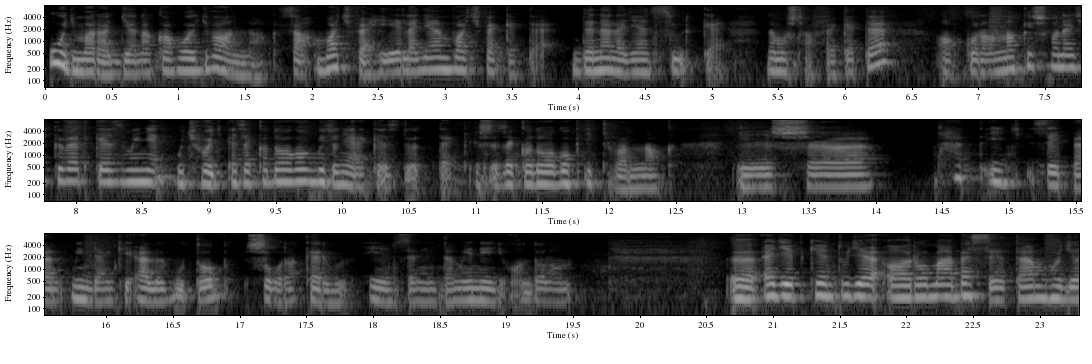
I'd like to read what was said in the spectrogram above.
úgy maradjanak, ahogy vannak. Szóval vagy fehér legyen, vagy fekete, de ne legyen szürke. Na most, ha fekete, akkor annak is van egy következménye, úgyhogy ezek a dolgok bizony elkezdődtek, és ezek a dolgok itt vannak. És hát így szépen mindenki előbb-utóbb sorra kerül. Én szerintem, én így gondolom. Egyébként ugye arról már beszéltem, hogy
